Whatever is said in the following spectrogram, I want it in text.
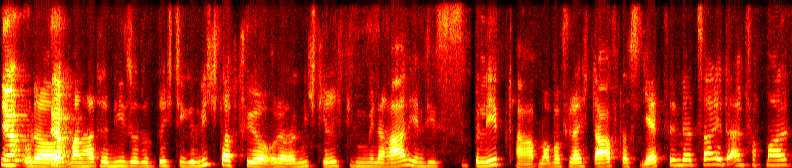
Ja, oder ja. man hatte nie so das richtige Licht dafür oder nicht die richtigen Mineralien, die es belebt haben. Aber vielleicht darf das jetzt in der Zeit einfach mal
